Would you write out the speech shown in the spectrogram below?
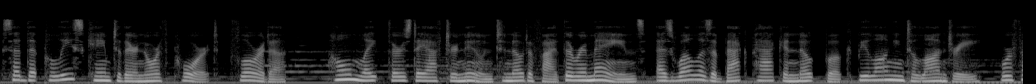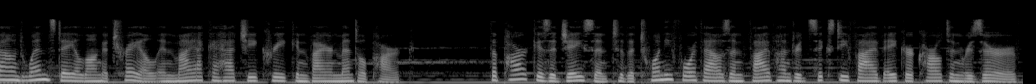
said that police came to their North Port, Florida, home late Thursday afternoon to notify the remains, as well as a backpack and notebook belonging to Laundrie, were found Wednesday along a trail in Myakkahatchee Creek Environmental Park. The park is adjacent to the 24,565-acre Carlton Reserve,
